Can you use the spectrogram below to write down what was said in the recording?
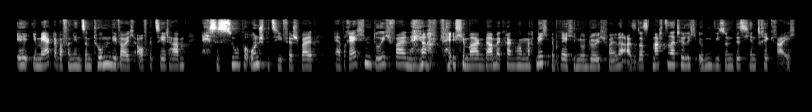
ihr, ihr merkt aber von den Symptomen, die wir euch aufgezählt haben, es ist super unspezifisch, weil Erbrechen, Durchfall, naja, welche Magen-Darm-Erkrankung macht nicht Erbrechen und Durchfall? Ne? Also das macht es natürlich irgendwie so ein bisschen trickreich.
